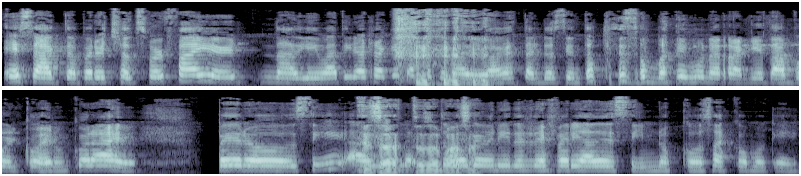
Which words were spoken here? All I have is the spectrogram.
Exacto, pero Shots for Fire, nadie iba a tirar raquetas porque nadie iba a gastar 200 pesos más en una raqueta por coger un coraje. Pero sí, Exacto, tuvo que venir el referee a decirnos cosas como que,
